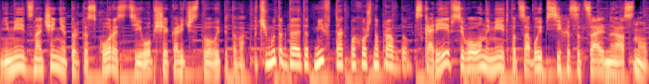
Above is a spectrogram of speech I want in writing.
Имеет значение только скорость и общее количество выпитого. Почему тогда этот миф так похож на правду? Скорее всего, он имеет под собой психосоциальную основу.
